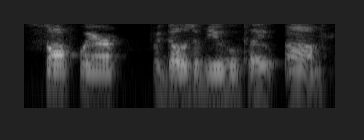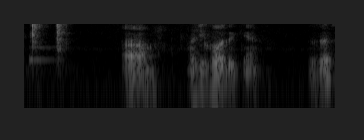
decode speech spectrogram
software for those of you who play, um, um, what do you call it again? Is this?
